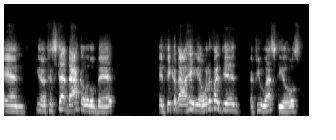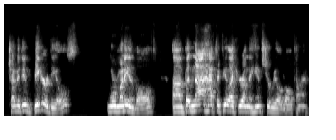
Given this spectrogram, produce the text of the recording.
And, you know, to step back a little bit and think about, hey, you know, what if I did a few less deals, try to do bigger deals, more money involved, um, but not have to feel like you're on the hamster wheel at all time,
